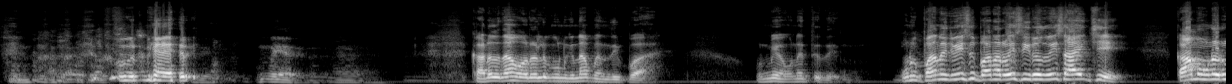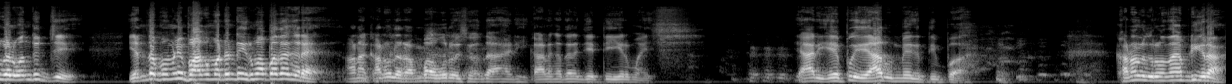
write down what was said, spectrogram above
உண்மையாக இரு. உண்மையா இருக்கு ஆ. கடவுள் தான் ஓரளவுக்கு உனக்கு என்ன பண்ணுது இப்போ? உண்மையை உணர்த்துது. உனக்கு பதினஞ்சு வயசு பதினாறு வயசு இருபது வயசு ஆயிடுச்சு. காம உணர்வுகள் வந்துடுச்சு. எந்த பொம்பளையும் பார்க்க மாட்டேன்ட்டு இருமாப்பா தாங்கிற. ஆனால் கனவுல ரொம்ப ஊர்வசி வந்து ஆடி காலங்கத்தில் ஜெட்டி ஈரமாயிடுச்சு. யார் எப்போ யார் உண்மையாக இப்போ கனவு இருக்கிறவன் தான் எப்படிங்கிறான்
